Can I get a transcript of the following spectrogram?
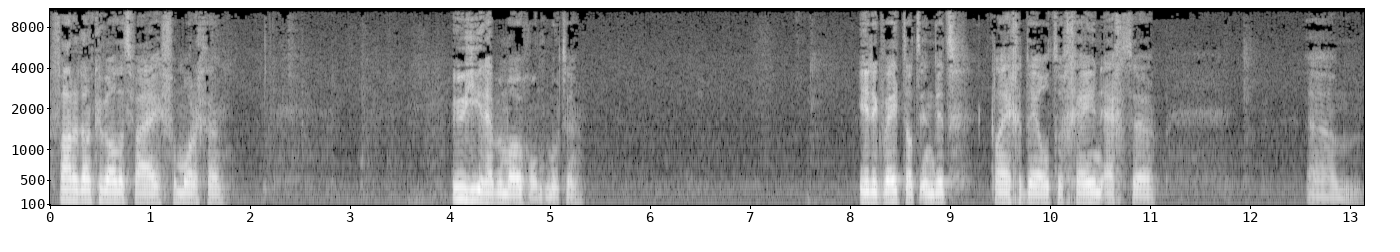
Vader, dank u wel dat wij vanmorgen u hier hebben mogen ontmoeten. Eer ik weet dat in dit klein gedeelte geen echte um,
